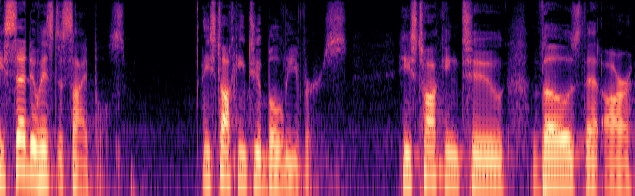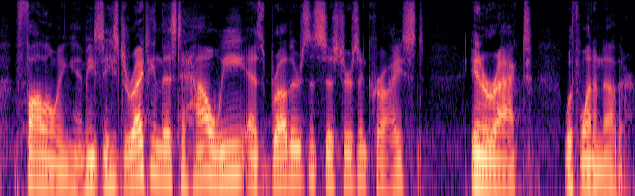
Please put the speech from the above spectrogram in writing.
he said to his disciples, he's talking to believers. He's talking to those that are following him. He's, he's directing this to how we, as brothers and sisters in Christ, interact with one another.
